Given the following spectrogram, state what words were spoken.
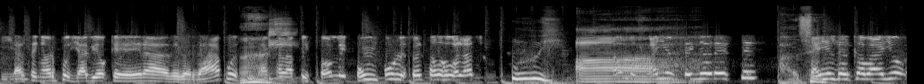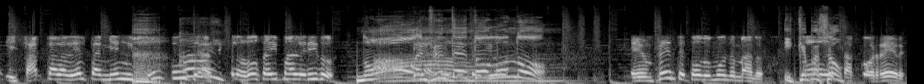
Y ya el señor pues ya vio que era de verdad, pues Ajá. saca la pistola y pum, pum, le suelta dos balazos. Uy. Ah. Vamos, cae el señor este, sí. cae el del caballo y saca la de él también y pum, pum, Ay. los dos ahí mal heridos. No, enfrente de todo el mundo. Enfrente de todo el mundo, hermano. ¿Y qué Todos pasó? a correr.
